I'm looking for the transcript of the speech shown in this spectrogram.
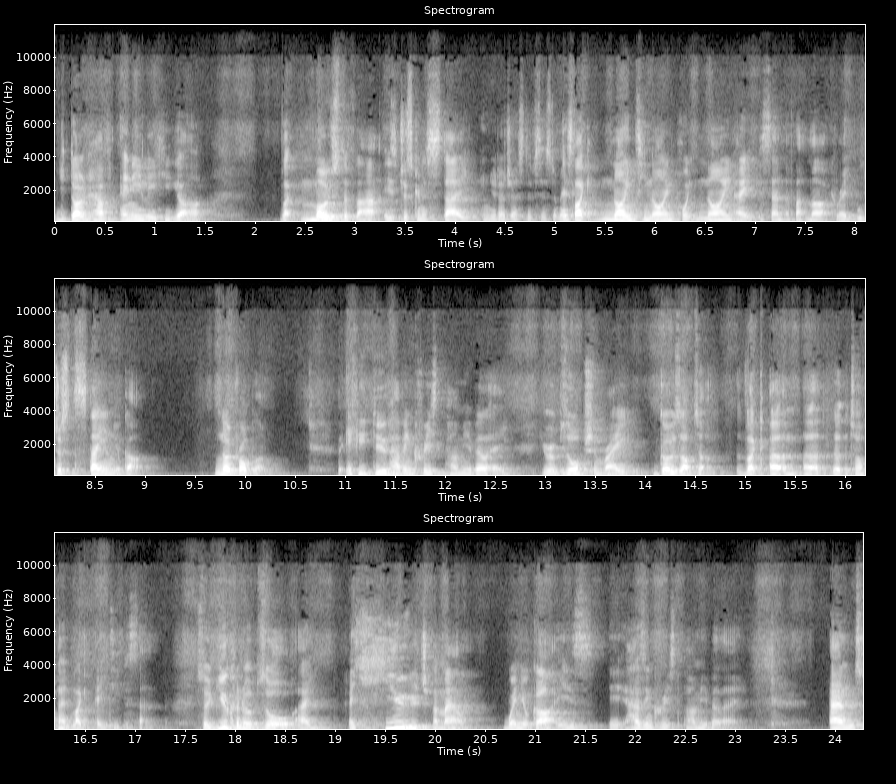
you don't have any leaky gut, like most of that is just going to stay in your digestive system. It's like 99.98% of that mercury will just stay in your gut. No problem. But if you do have increased permeability, your absorption rate goes up to like uh, uh, at the top end like 80%. So you can absorb a, a huge amount when your gut is it has increased permeability. And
